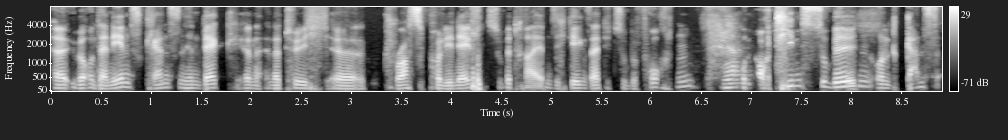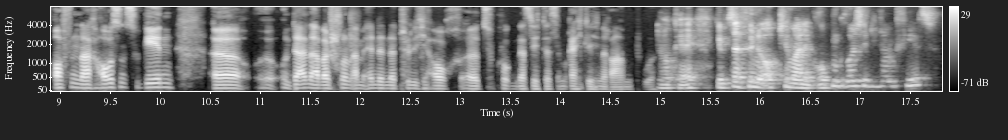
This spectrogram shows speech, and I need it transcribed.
äh, über Unternehmensgrenzen hinweg äh, natürlich äh, Cross-Pollination zu betreiben, sich gegenseitig zu befruchten ja. und auch Teams zu bilden und ganz offen nach außen zu gehen äh, und dann aber schon am Ende natürlich auch äh, zu gucken, dass ich das im rechtlichen Rahmen tue. Okay. Gibt es dafür eine optimale Gruppengröße, die du empfiehlst?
